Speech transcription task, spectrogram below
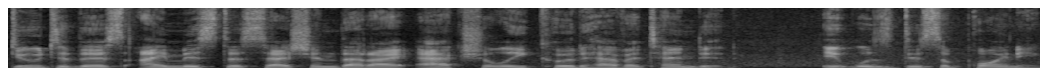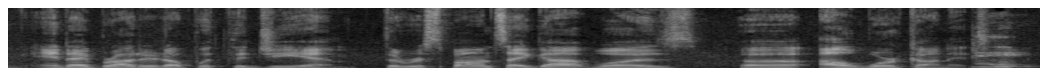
Due to this, I missed a session that I actually could have attended. It was disappointing, and I brought it up with the GM. The response I got was, uh, I'll work on it.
